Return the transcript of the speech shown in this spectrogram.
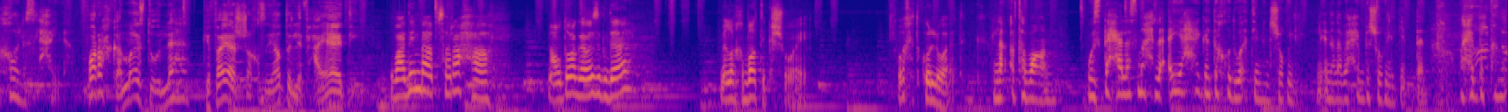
خالص الحقيقة. فرح كان ناقص تقول لها كفاية الشخصيات اللي في حياتي. وبعدين بقى بصراحة موضوع جوازك ده ملخبطك شوية واخد كل وقتك. لا طبعا. واستحالة أسمح لأي حاجة تاخد وقتي من شغلي لأن أنا بحب شغلي جدا وبحب اكون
